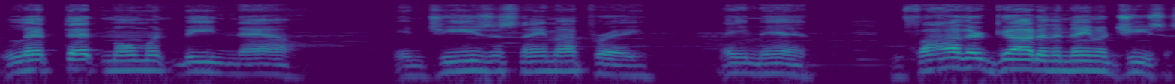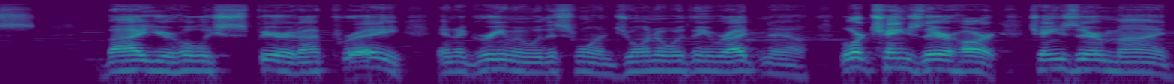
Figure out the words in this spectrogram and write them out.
Let that moment be now. In Jesus' name I pray. Amen. And Father God, in the name of Jesus, by your Holy Spirit. I pray in agreement with this one. Join it with me right now. Lord, change their heart, change their mind,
